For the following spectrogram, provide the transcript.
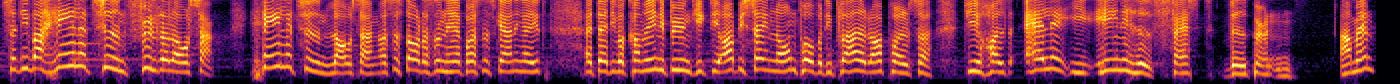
Så de var hele tiden fyldt af lovsang. Hele tiden lovsang. Og så står der sådan her i Apostlenes Gerninger 1, at da de var kommet ind i byen, gik de op i salen ovenpå, hvor de plejede at opholde sig. De holdt alle i enighed fast ved bønden. Amen.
